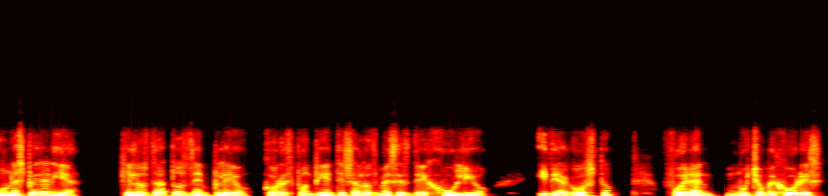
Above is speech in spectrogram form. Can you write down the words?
uno esperaría que los datos de empleo correspondientes a los meses de julio y de agosto fueran mucho mejores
